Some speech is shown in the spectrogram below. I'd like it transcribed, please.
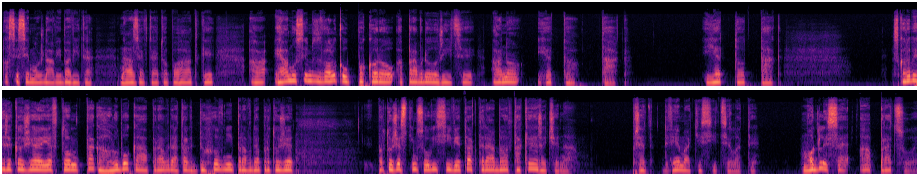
Asi si možná vybavíte název této pohádky. A já musím s velkou pokorou a pravdou říci, ano, je to tak. Je to tak. Skoro bych řekl, že je v tom tak hluboká pravda, tak duchovní pravda, protože, protože s tím souvisí věta, která byla také řečena před dvěma tisíci lety. Modli se a pracuj.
